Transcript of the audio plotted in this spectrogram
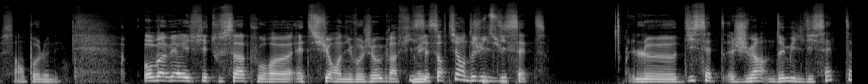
ça en polonais. On va vérifier tout ça pour euh, être sûr au niveau géographie. Oui, C'est sorti en je suis dessus. 2017. Le 17 juin 2017.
